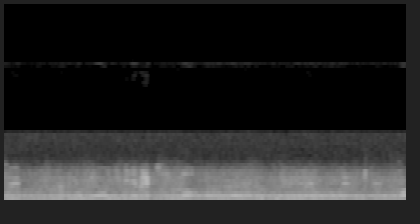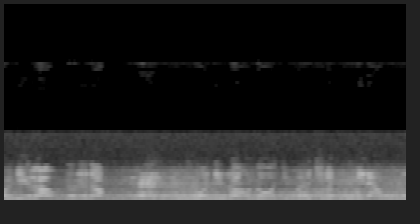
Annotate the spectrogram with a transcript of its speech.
Sì. Ogni fine match un po'. Ogni round, Rena? Eh? Ogni round o ogni match? Ogni round.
